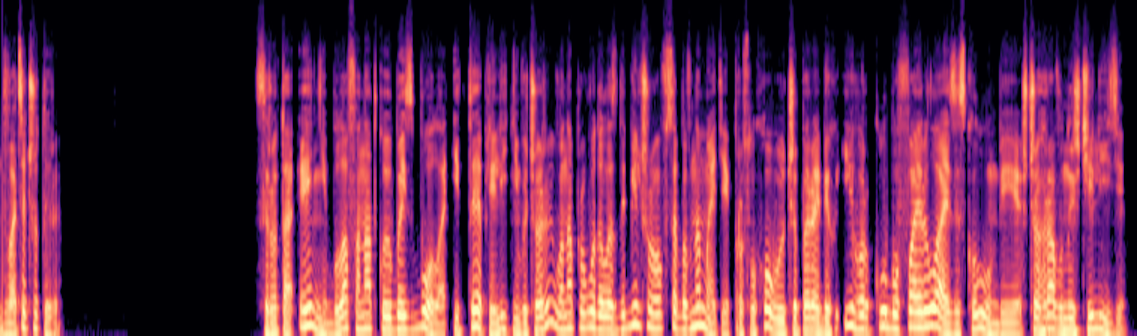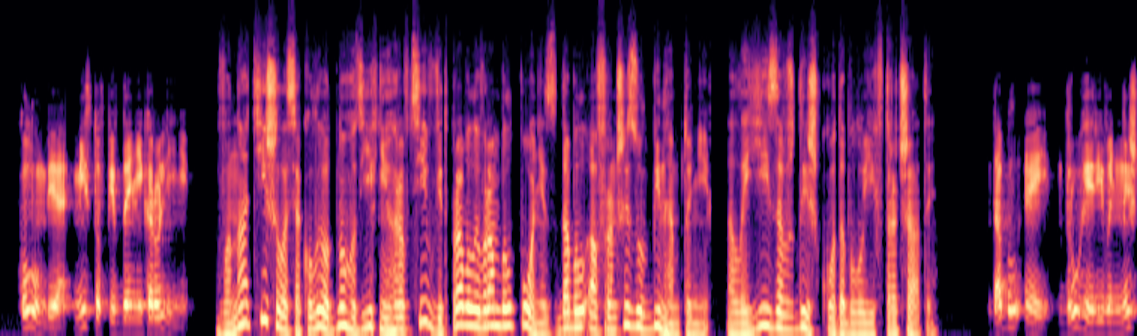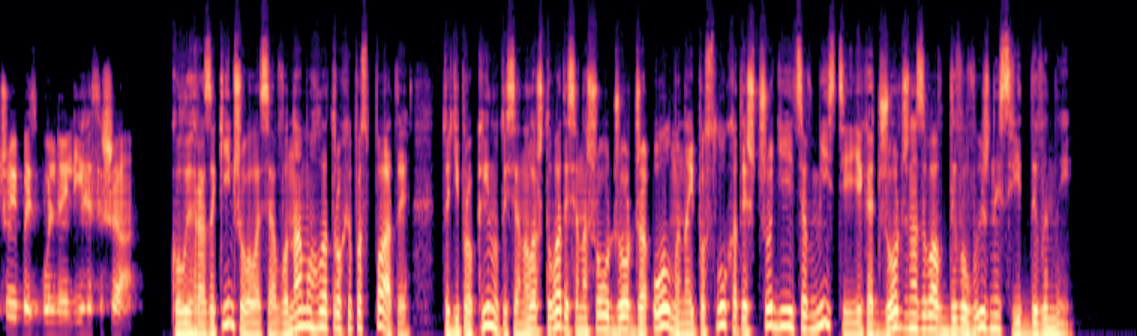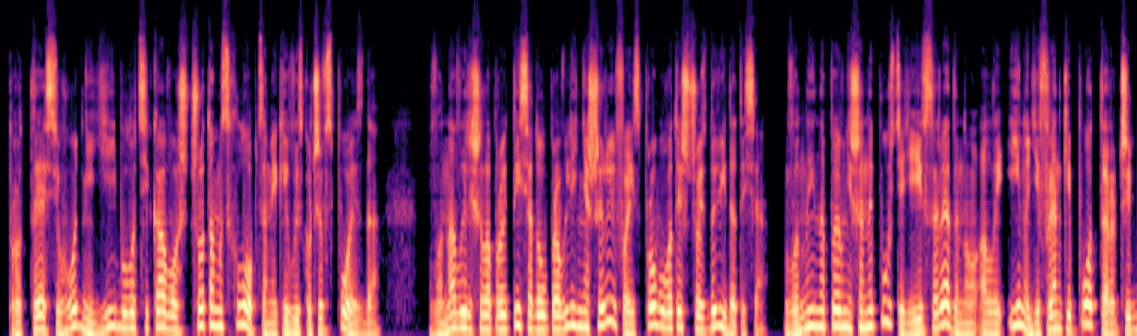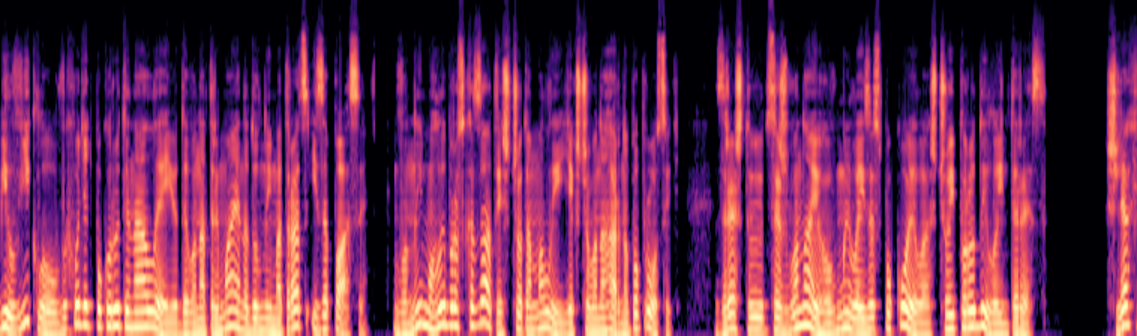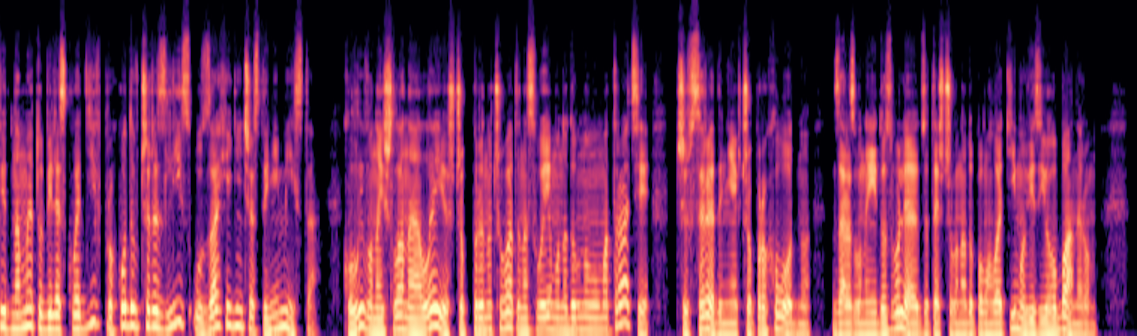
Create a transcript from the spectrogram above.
24. Сирота Енні була фанаткою бейсбола, і теплі літні вечори вона проводила здебільшого в себе в наметі, прослуховуючи перебіг ігор клубу Firelies із Колумбії, що грав у нижчій лізі. Колумбія місто в південній Кароліні. Вона тішилася, коли одного з їхніх гравців відправили в Rumble Ponies Double A франшизу в Бінгемптоні, але їй завжди шкода було їх втрачати. A – другий рівень нижчої бейсбольної ліги США. Коли гра закінчувалася, вона могла трохи поспати, тоді прокинутися, налаштуватися на шоу Джорджа Олмена і послухати, що діється в місті, яке Джордж називав дивовижний світ дивини. Проте сьогодні їй було цікаво, що там із хлопцем, який вискочив з поїзда. Вона вирішила пройтися до управління шерифа і спробувати щось довідатися. Вони, напевніше, не пустять її всередину, але іноді Френкі Поттер чи Біл Віклоу виходять покорити на алею, де вона тримає надувний матрац і запаси. Вони могли б розказати, що там малий, якщо вона гарно попросить. Зрештою, це ж вона його вмила і заспокоїла, що й породило інтерес. Шлях від намету біля складів проходив через ліс у західній частині міста. Коли вона йшла на алею, щоб переночувати на своєму надувному матраці, чи всередині, якщо прохолодно, зараз вони їй дозволяють за те, що вона допомогла Тімові з його банером,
